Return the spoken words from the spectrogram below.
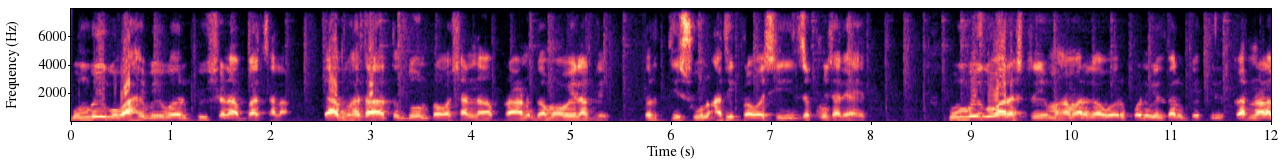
मुंबई गोवा हायवेवर भीषण अपघात झाला. या अपघातात दोन प्रवाशांना प्राण गमावे लागले तर तीसहून अधिक प्रवासी जखमी झाले आहेत. मुंबई गोवा राष्ट्रीय महामार्गावर पनवेल तालुक्यातील कर्नाळा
